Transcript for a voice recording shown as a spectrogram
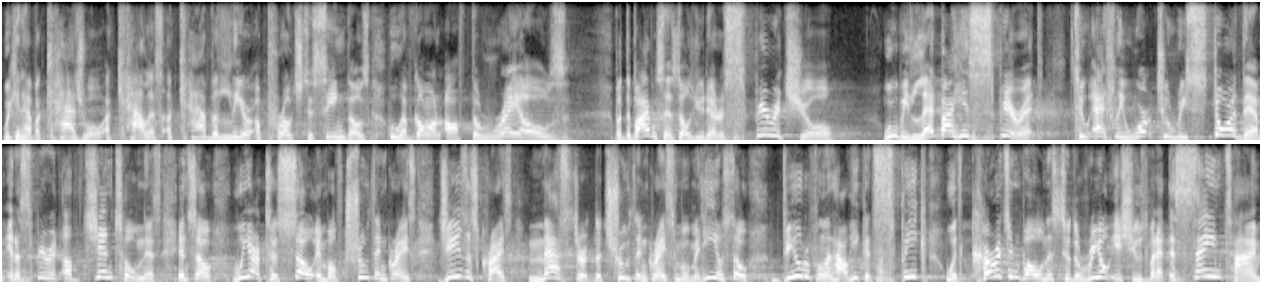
We can have a casual, a callous, a cavalier approach to seeing those who have gone off the rails. But the Bible says those of you that are spiritual we will be led by his spirit to actually work to restore them in a spirit of gentleness. And so we are to sow in both truth and grace. Jesus Christ mastered the truth and grace movement. He was so beautiful in how he could speak with courage and boldness to the real issues, but at the same time,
